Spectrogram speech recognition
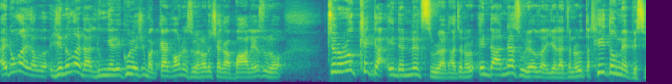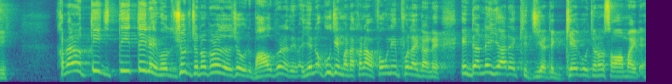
အဲ့တုန်းကကျတော့အရင်တုန်းကဒါလူငယ်တွေခုလက်ရှိမှာကန်ကောင်းတယ်ဆိုရင်တော့တစ်ချက်ကပါလဲဆိုတော့ကျွန်တော်တို့ခက်က internet ဆိုတာဒါကျွန်တော်တို့ internet ဆိုတဲ့ဥစ္စာရတာကျွန်တော်တို့တထေးသုံးတဲ့ပစ္စည်း ခင်ဗျားတို့တီးတီးတိတ်လိမ့်မို့ကျွန်တော်ပြောရဆိုကျွန်တော်ဘာလို့ပြောနေတယ်အရင်တော့အခုချိန်မှာဒါခဏဖုန်းလေးဖွင့်လိုက်တာနဲ့အင်တာနက်ရတဲ့ခေတ်ကြီးကတကယ်ကိုကျွန်တော်ဆောင်းအောင်မိုက်တယ်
